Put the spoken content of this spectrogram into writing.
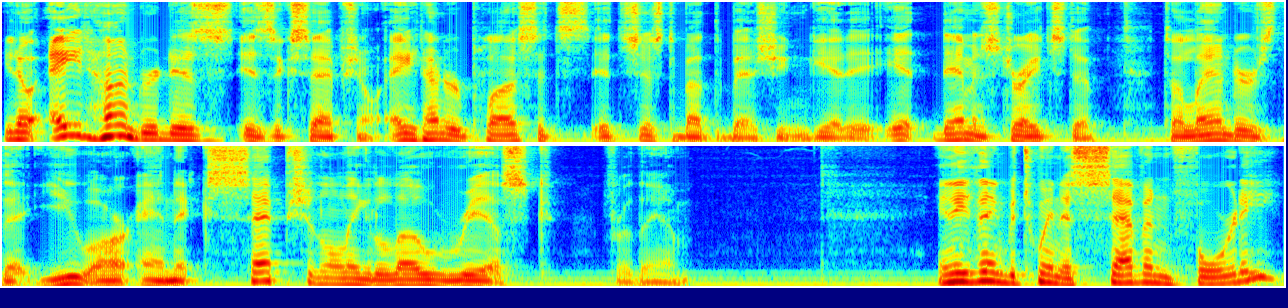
You know, 800 is is exceptional. 800 plus, it's it's just about the best you can get. It, it demonstrates to to lenders that you are an exceptionally low risk for them. Anything between a 740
